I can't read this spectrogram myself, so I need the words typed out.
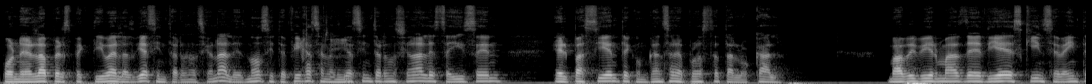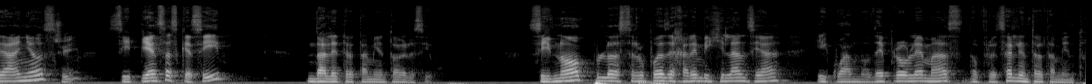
poner la perspectiva de las guías internacionales, ¿no? Si te fijas en las guías internacionales te dicen el paciente con cáncer de próstata local va a vivir más de 10, 15, 20 años. Sí. Si piensas que sí, dale tratamiento agresivo. Si no, se lo puedes dejar en vigilancia y cuando dé problemas, ofrecerle un tratamiento.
